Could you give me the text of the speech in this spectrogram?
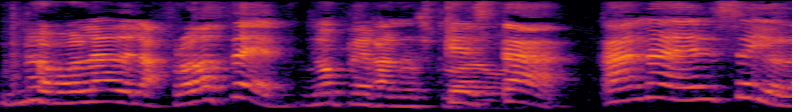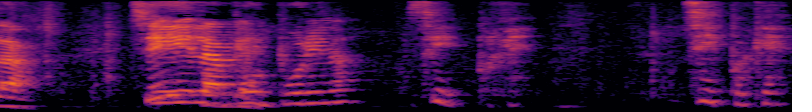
Una bola de la Frozen. No pega nuestro Que árbol. está Ana, Elsa y Olaf. ¿Sí? Y ¿Por la qué? purpurina. Sí, ¿por qué? Sí, ¿por qué?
